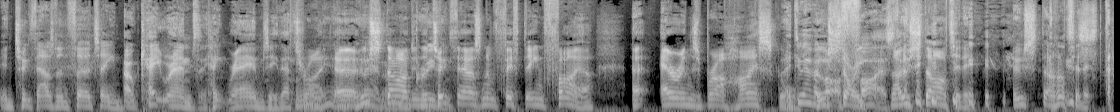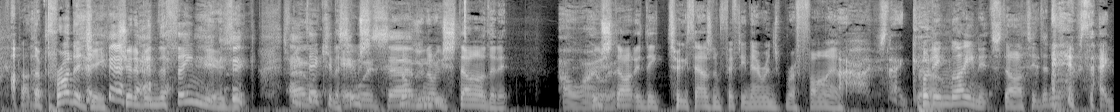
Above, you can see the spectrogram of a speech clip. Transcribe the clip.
in 2013? Oh, Kate Ramsay. Kate Ramsay, that's right. yeah, uh, who bad. starred in the 2015 fire at Erinsborough High School? They do have a Who- lot of fires, No, who started it? Who started it? Like the Prodigy should have been the theme music. It's Oh, ridiculous. it Who- was, not, um, not who starred in it. Oh, I Who started the 2015 Erinsborough fire? Oh, it was that girl. Pudding Lane it started, didn't It it? was that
